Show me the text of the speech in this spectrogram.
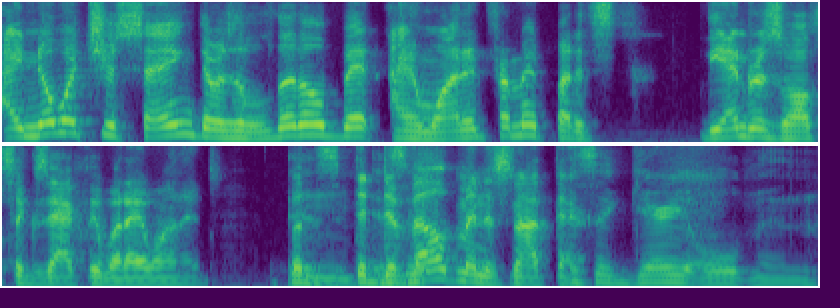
I know what you're saying. There was a little bit I wanted from it, but it's the end result's exactly what I wanted. But It's- the it's a- development is not there. It's a Gary Oldman.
